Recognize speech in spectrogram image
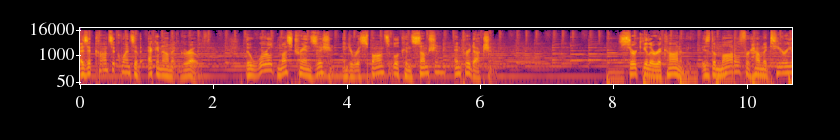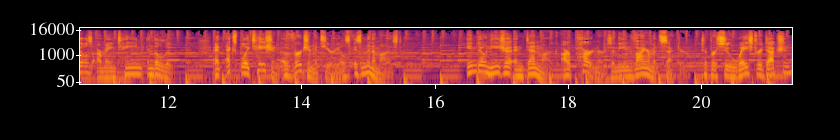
As a consequence of economic growth, the world must transition into responsible consumption and production. Circular economy is the model for how materials are maintained in the loop, and exploitation of virgin materials is minimized. Indonesia and Denmark are partners in the environment sector to pursue waste reduction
